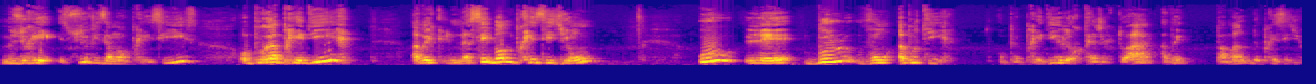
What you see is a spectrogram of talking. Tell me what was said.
mesurée est suffisamment précise, on pourra prédire avec une assez bonne précision où les boules vont aboutir. On peut prédire leur trajectoire avec pas mal de précision.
